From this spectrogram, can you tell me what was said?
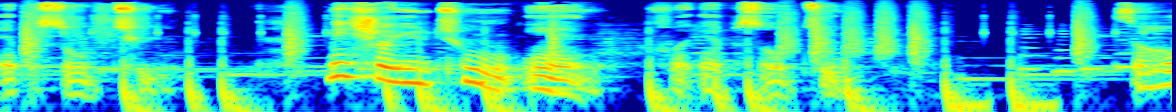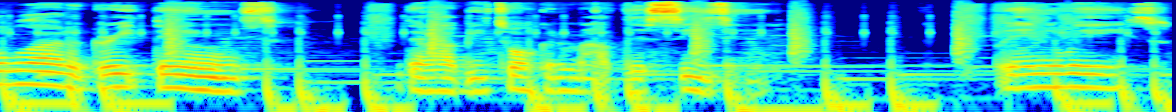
episode two. Make sure you tune in for episode two. It's a whole lot of great things that I'll be talking about this season. But, anyways,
